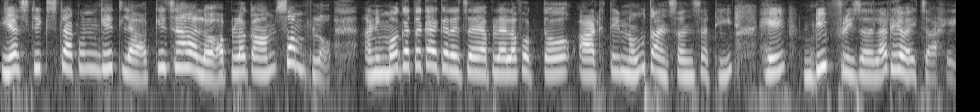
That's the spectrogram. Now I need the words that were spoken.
या स्टिक्स टाकून घेतल्या की झालं आपलं काम संपलं. आणि मग आता काय करायचं आहे आपल्याला फक्त आठ ते नऊ तासांसाठी हे डीप फ्रीजरला ठेवायचं आहे.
